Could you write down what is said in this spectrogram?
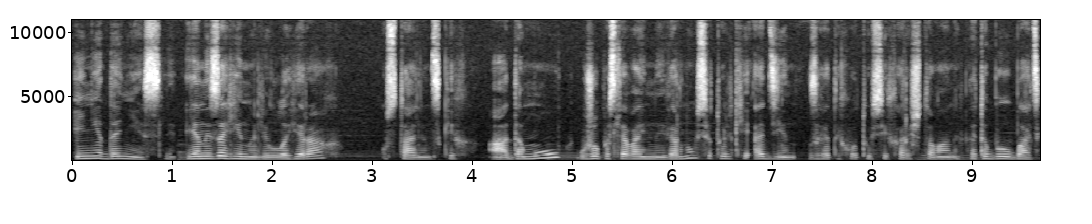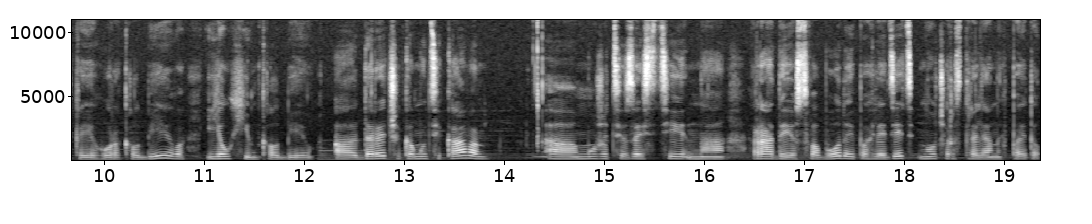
і не данеслі. Яны загінулі ў лагерах у сталінскіх А дамоў ужо пасля вайны вярнуўся толькі адзін з гэтых вот усіх арыштаваных. Это быў бацька Ягора Калбеева і Яўхім Калбею. Дарэчы, каму цікава, можаце зайсці на радыё свабода і паглядзець ноч расстраляных паэтаў.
